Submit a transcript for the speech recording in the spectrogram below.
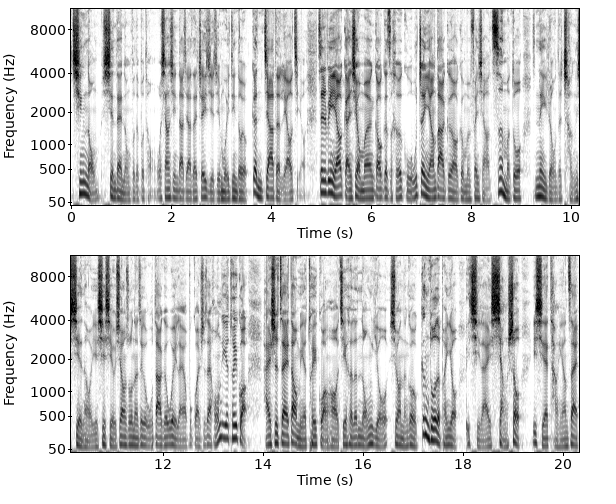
青农现代农夫的不同？我相信大家在这一节节目一定都有更加的了解哦。在这边也要感谢我们高个子河谷吴正阳大哥哦，跟我们分享了这么多内容的呈现哦，也谢谢。我希望说呢，这个吴大哥未来哦，不管是在红梨的推广，还是在稻米的推广哈，结合了农油，希望能够有更多的朋友一起来享受，一起来徜徉在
